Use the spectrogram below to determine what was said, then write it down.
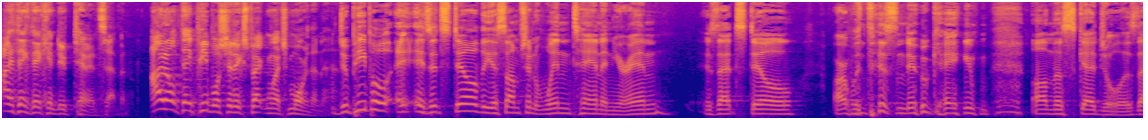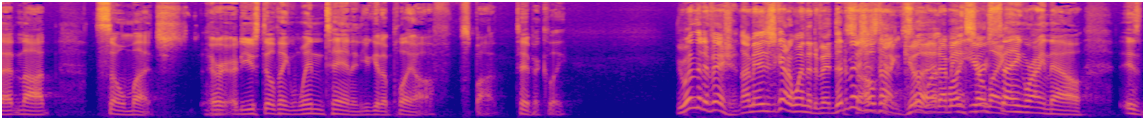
I think they can do ten and seven. I don't think people should expect much more than that. Do people? Is it still the assumption win ten and you're in? Is that still? Or with this new game on the schedule, is that not so much? Or, or do you still think win ten and you get a playoff spot? Typically, You win the division. I mean, you just got to win the division. The division's Okay, not good. so what, I mean, what you're like, saying right now is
